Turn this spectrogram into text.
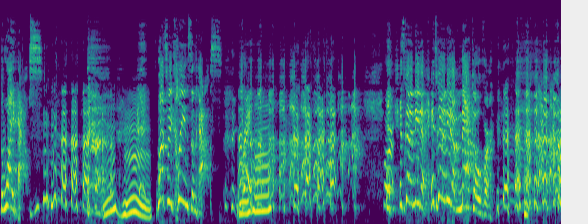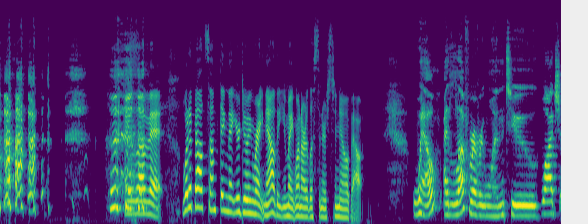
the White House. Mm-hmm. Once we clean some house, right? Mm-hmm. It- it's gonna need a it's gonna need a Makk-over. I love it. What about something that you're doing right now that you might want our listeners to know about? Well, I'd love for everyone to watch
